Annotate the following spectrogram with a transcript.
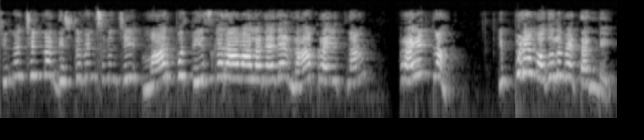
చిన్న చిన్న డిస్టర్బెన్స్ నుంచి మార్పు తీసుకురావాలనేదే నా ప్రయత్నం ప్రయత్నం ఇప్పుడే మొదలు మార్చండి.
